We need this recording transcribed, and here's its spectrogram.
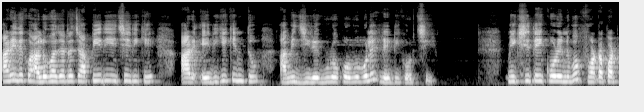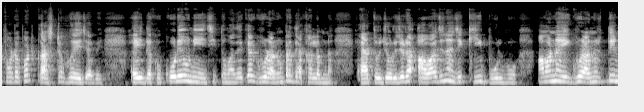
আর এই দেখো, আলু ভাজাটা চাপিয়ে দিয়েছি এদিকে। আর এইদিকে কিন্তু আমি জিরে গুঁড়ো করব বলে রেডি করছি। মিক্সিতেই করে নেব, ফটাফট ফটাফট কাজটা হয়ে যাবে। এই দেখো, করেও নিয়েছি, তোমাদেরকে আর ঘোরানোটা দেখালাম না। এত জোরে জোরে আওয়াজ না যে কি বলব? আমার না এই ঘোরানোর দিন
